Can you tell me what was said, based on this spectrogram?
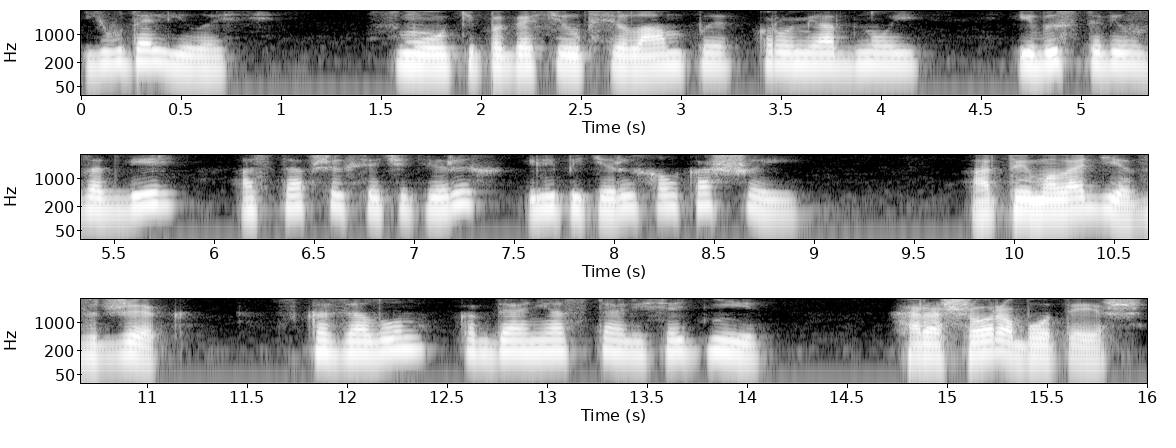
и удалилась. Смоуки погасил все лампы, кроме одной, и выставил за дверь оставшихся четверых или пятерых алкашей. «А ты молодец, Джек!» сказал он, когда они остались одни. «Хорошо работаешь.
